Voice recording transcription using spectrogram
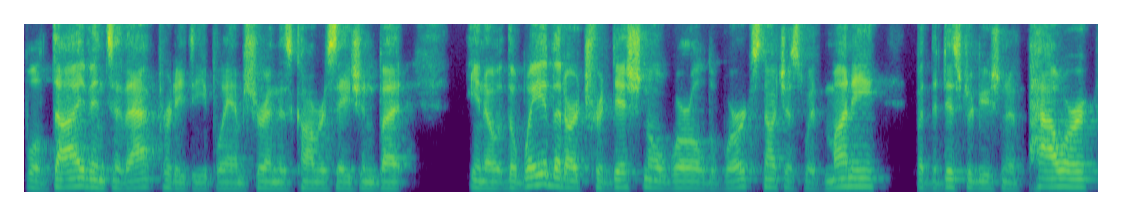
we'll dive into that pretty deeply, I'm sure, in this conversation. But, you know, the way that our traditional world works, not just with money, but the distribution of power,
